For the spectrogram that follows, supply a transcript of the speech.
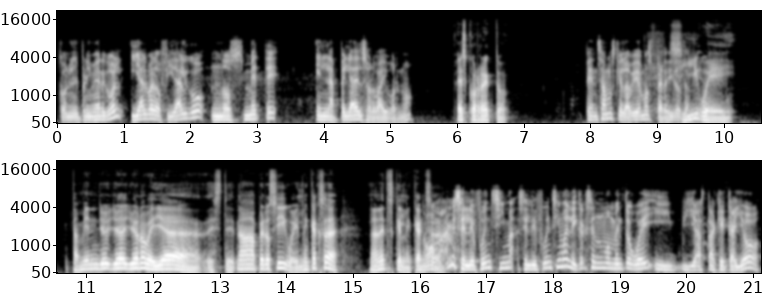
con el primer gol. Y Álvaro Fidalgo nos mete en la pelea del Survivor, ¿no? Es correcto. Pensamos que lo habíamos perdido. Sí, güey. También yo, yo, yo no veía, este, no, pero sí, güey, el Necaxa, la neta es que el Necaxa... No mames, se le fue encima, se le fue encima el Necaxa en un momento, güey, y, y hasta que cayó.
